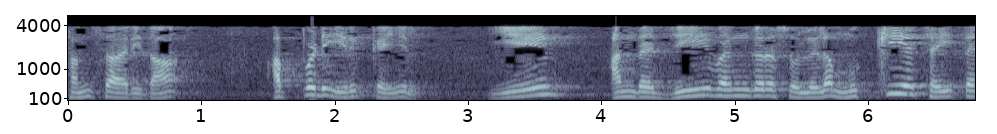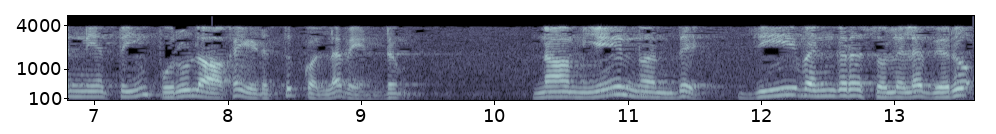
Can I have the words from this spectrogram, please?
சம்சாரி தான் அப்படி இருக்கையில் ஏன் அந்த ஜீவன்கிற சொல்லல முக்கிய சைத்தன்யத்தையும் பொருளாக எடுத்துக்கொள்ள வேண்டும். நாம் ஏன் வந்து ஜீவன்கிற சொல்லல வெறும்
